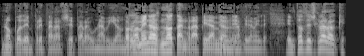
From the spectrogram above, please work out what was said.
no pueden prepararse para un avión. Por lo menos no tan rápidamente. rápidamente. Entonces, claro, que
